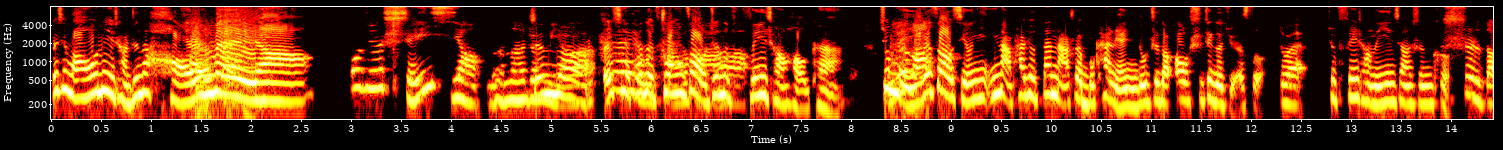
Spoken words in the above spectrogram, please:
而且王鸥那一场真的好美呀！我觉得谁想的呢？真的，而且她的妆造真的非常好看，就每一个造型，你你哪怕就单拿出来不看脸，你都知道哦是这个角色，对，就非常的印象深刻。是的。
